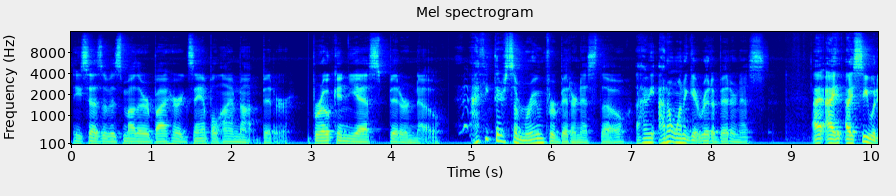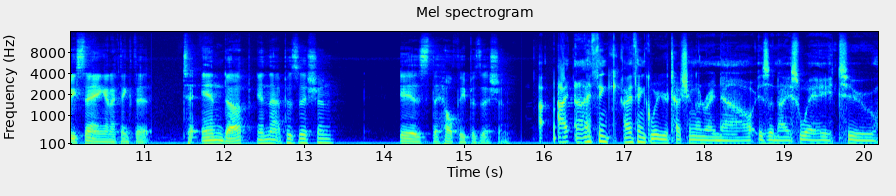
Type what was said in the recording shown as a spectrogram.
he says of his mother, "By her example, I am not bitter. Broken, yes. Bitter, no." I think there's some room for bitterness, though. I mean, I don't want to get rid of bitterness. I, I, I see what he's saying, and I think that to end up in that position is the healthy position. I, I think I think what you're touching on right now is a nice way to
